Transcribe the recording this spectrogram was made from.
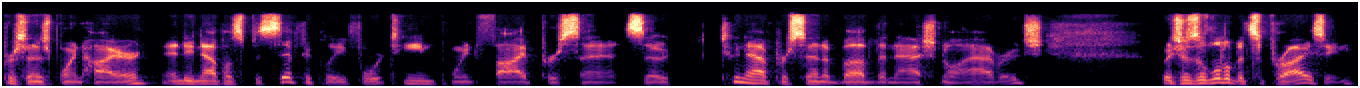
percentage point higher. Indianapolis specifically, 14.5%, so two and a half percent above the national average, which is a little bit surprising.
